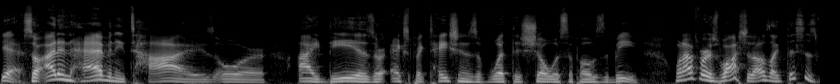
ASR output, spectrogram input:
Yeah, so I didn't have any ties or ideas or expectations of what this show was supposed to be. When I first watched it, I was like, this is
